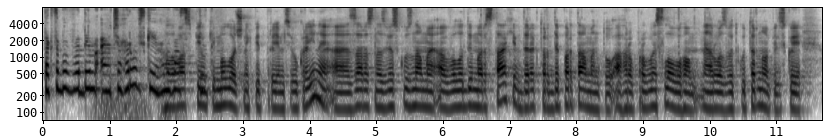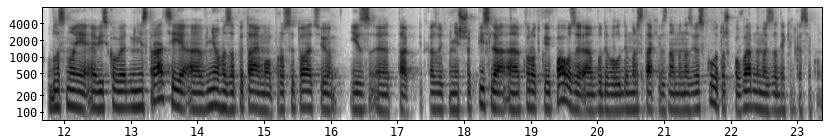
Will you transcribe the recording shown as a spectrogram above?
Так, це був Вадим е, Чагаровський, голова, Голова спілки. спілки молочних підприємців України. Е, Зараз на зв'язку з нами е, Володимир Стахів, директор департаменту агропромислового розвитку Тернопільської обласної військової адміністрації. В нього запитаємо про ситуацію із так. Підказують мені, що після короткої паузи буде Володимир Стахів з нами на зв'язку. Отож повернемось за декілька секунд.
